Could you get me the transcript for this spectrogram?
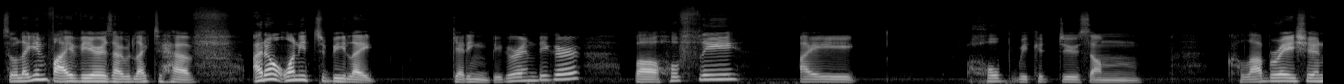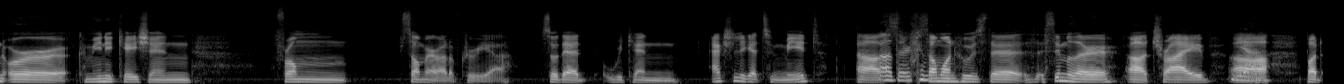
So like in five years, I would like to have. I don't want it to be like getting bigger and bigger, but hopefully, I hope we could do some collaboration or communication from somewhere out of Korea so that we can actually get to meet uh, Other com- someone who's the similar uh, tribe uh, Yeah. but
